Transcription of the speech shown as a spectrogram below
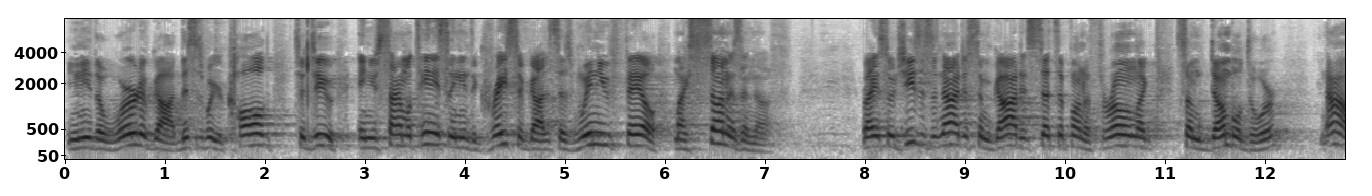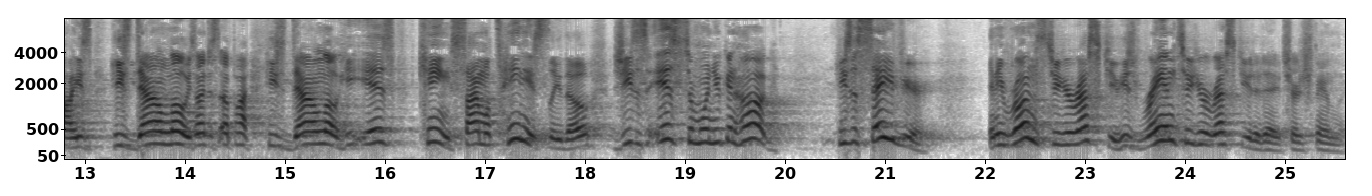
You need the Word of God. This is what you're called to do. And you simultaneously need the grace of God that says, when you fail, my Son is enough. Right? So Jesus is not just some God that sits up on a throne like some Dumbledore. No, he's, he's down low. He's not just up high. He's down low. He is king. Simultaneously, though, Jesus is someone you can hug. He's a savior. And he runs to your rescue. He's ran to your rescue today, church family.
